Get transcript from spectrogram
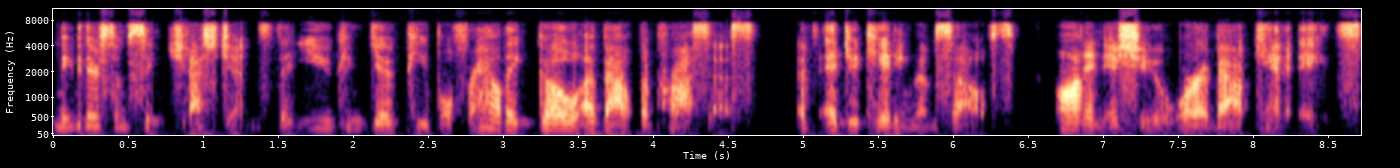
maybe there's some suggestions that you can give people for how they go about the process of educating themselves on an issue or about candidates.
